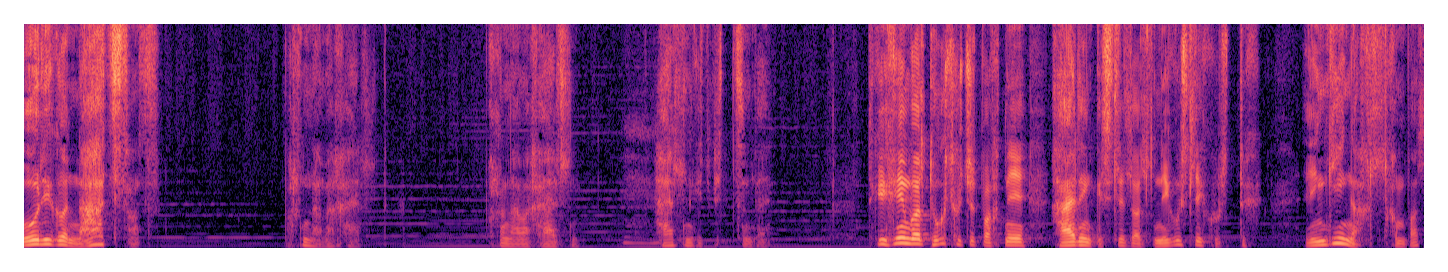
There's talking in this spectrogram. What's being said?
өөрийгөө нааж сонс. Бурхан намайг хайрлаа. Бурхан намайг хайрлна. Хайрлна гэж битсэн байна. Тэгэх юм бол төгс хүчит бурхны хайрын гислэл бол нэгүслийг хүртэх энгийн ахлах бол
